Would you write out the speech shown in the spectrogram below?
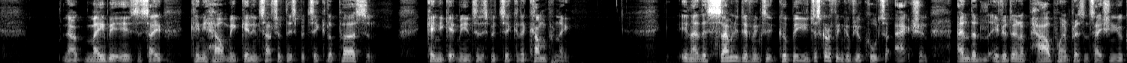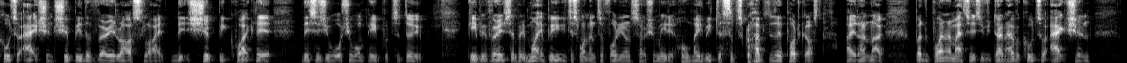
Now, maybe it's to say, Can you help me get in touch with this particular person? Can you get me into this particular company? You know, there's so many different things it could be. You just got to think of your call to action. And the, if you're doing a PowerPoint presentation, your call to action should be the very last slide. It should be quite clear. This is your, what you want people to do. Keep it very simple. It might be you just want them to follow you on social media, or maybe to subscribe to their podcast. I don't know. But the point of the matter is, if you don't have a call to action,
